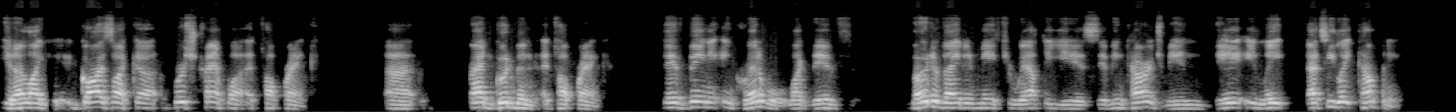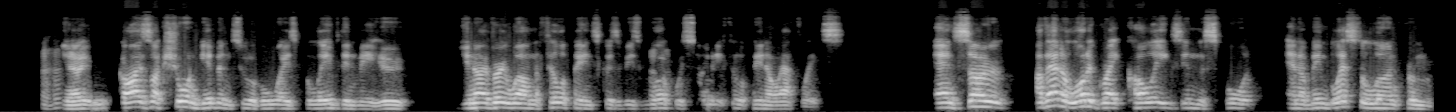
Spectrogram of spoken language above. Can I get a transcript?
You know, like guys like uh, Bruce Trampler at Top Rank, uh, Brad Goodman at Top Rank. They've been incredible. Like they've motivated me throughout the years. They've encouraged me, and they're elite. That's elite company. Mm-hmm. You know, guys like Sean Gibbons who have always believed in me, who you know very well in the Philippines because of his work mm-hmm. with so many Filipino athletes. And so I've had a lot of great colleagues in the sport, and I've been blessed to learn from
